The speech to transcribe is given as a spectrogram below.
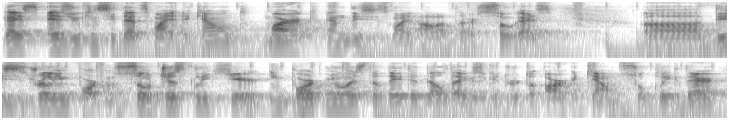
Guys, as you can see, that's my account, Mark, and this is my avatar. So guys, uh, this is really important. So just click here, import newest updated Delta executor to our account. So click there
